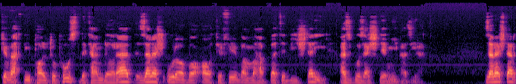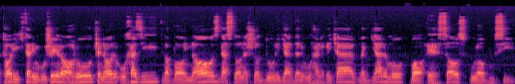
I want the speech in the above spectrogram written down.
که وقتی پالتو پوست به تن دارد زنش او را با عاطفه و محبت بیشتری از گذشته میپذیرد. زنش در تاریکترین گوشه راهرو کنار او خزید و با ناز دستانش را دور گردن او حلقه کرد و گرم و با احساس او را بوسید.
